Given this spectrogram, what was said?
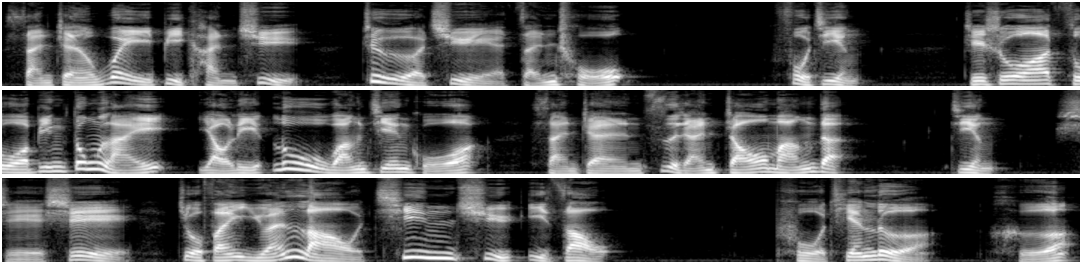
三镇未必肯去，这却怎处？傅敬只说左兵东来，要立陆王监国，三镇自然着忙的。敬是是，就烦元老亲去一遭。普天乐和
